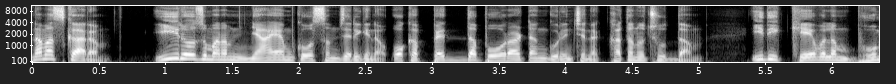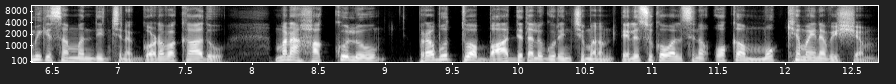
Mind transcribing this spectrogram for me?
నమస్కారం. ఈరోజు మనం న్యాయం కోసం జరిగిన ఒక పెద్ద పోరాటం గురించిన కథను చూద్దాం. ఇది కేవలం భూమికి సంబంధించిన గొడవ కాదు మన హక్కులు ప్రభుత్వ బాధ్యతల గురించి మనం తెలుసుకోవాల్సిన ఒక ముఖ్యమైన విషయం.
